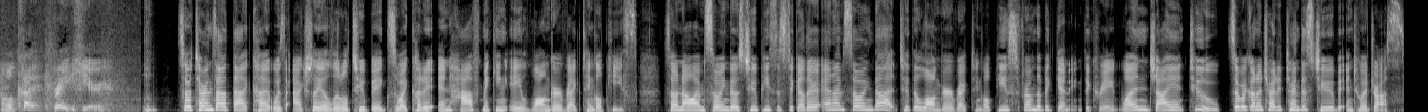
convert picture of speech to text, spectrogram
and we'll cut right here. So it turns out that cut was actually a little too big, so I cut it in half, making a longer rectangle piece. So now I'm sewing those two pieces together and I'm sewing that to the longer rectangle piece from the beginning to create one giant tube. So we're going to try to turn this tube into a dress.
